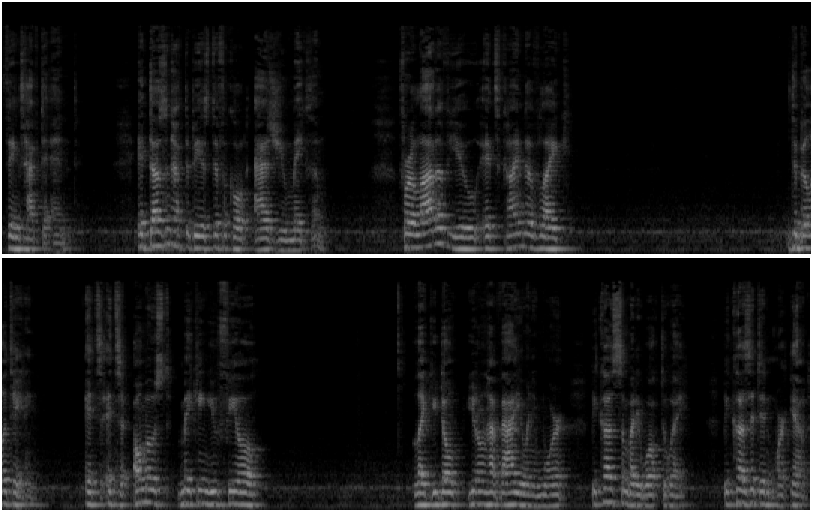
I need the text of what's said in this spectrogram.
things have to end. It doesn't have to be as difficult as you make them for a lot of you, it's kind of like debilitating. It's it's almost making you feel like you don't you don't have value anymore because somebody walked away, because it didn't work out.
